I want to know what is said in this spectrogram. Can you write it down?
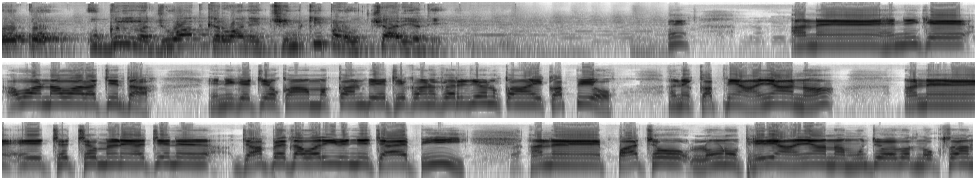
લોકો ઉગ્ર રજૂઆત કરવાની ચીમકી પણ ઉચ્ચારી હતી? અને એની કે અવારનવાર અચિંતા. એની કે ચો કાં મકાન બે ઠેકાણે કરી દો ને કાં એ કપ્યો. અને કપ્યા અહીંયા ન અને એ છ છ મહિને અચીને જાંપેતા વરી વञे ચાંहि पी અને પાછો લોણો ફેર્યા અહીંયાના મુંજો એવર નુકસાન.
